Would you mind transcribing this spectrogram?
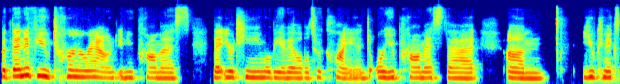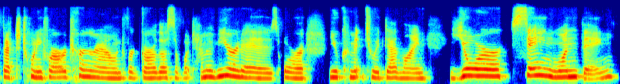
But then if you turn around and you promise that your team will be available to a client, or you promise that um, you can expect 24 hour turnaround regardless of what time of year it is, or you commit to a deadline, you're saying one thing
